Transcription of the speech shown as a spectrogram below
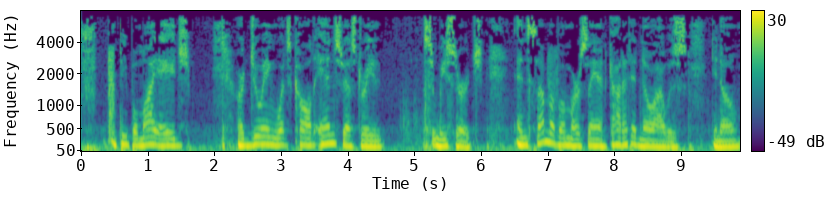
people my age are doing what's called ancestry research, and some of them are saying, "God, I didn't know I was, you know,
